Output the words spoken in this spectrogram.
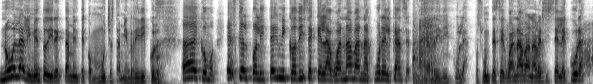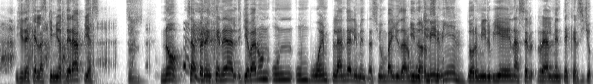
no el alimento directamente, como muchos también ridículos. Ay, como, es que el Politécnico dice que la guanábana cura el cáncer. No sea ridícula. Pues úntese guanábana a ver si se le cura y deje las quimioterapias. Entonces, no, o sea, pero en general, llevar un, un- un buen plan de alimentación va a ayudar Y muchísimo. dormir bien. Dormir bien, hacer realmente ejercicio,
